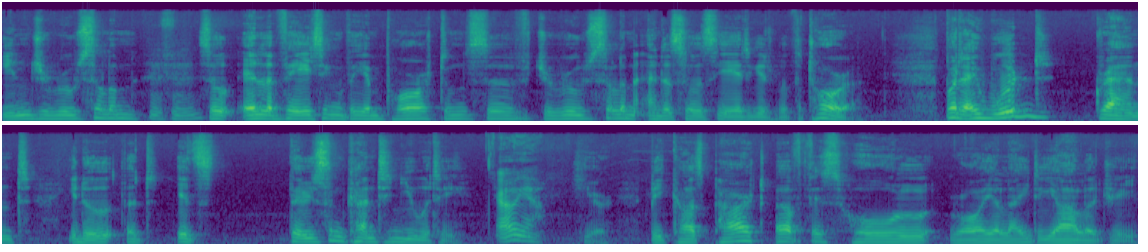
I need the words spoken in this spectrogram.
in Jerusalem. Mm-hmm. So elevating the importance of Jerusalem and associating it with the Torah. But I would grant, you know, that it's there is some continuity Oh yeah. here because part of this whole royal ideology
